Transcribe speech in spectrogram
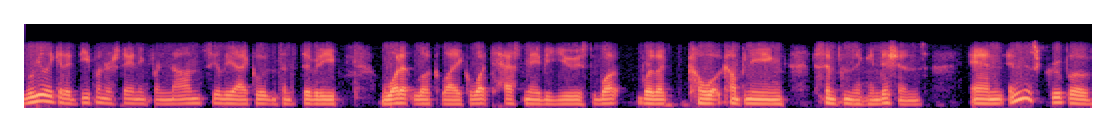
really get a deep understanding for non celiac gluten sensitivity, what it looked like, what tests may be used, what were the co accompanying symptoms and conditions. And in this group of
